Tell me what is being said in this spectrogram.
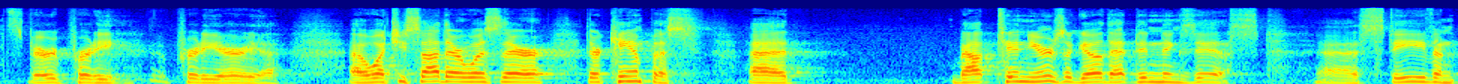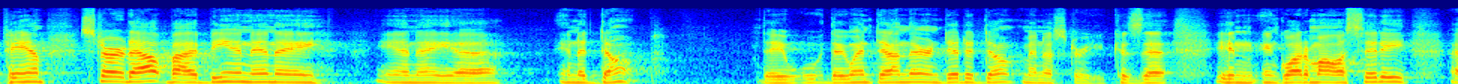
it's very pretty, pretty area. Uh, what you saw there was their, their campus. About 10 years ago, that didn't exist. Uh, Steve and Pam started out by being in a, in a, uh, in a dump. They, they went down there and did a dump ministry because in, in Guatemala City, uh,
